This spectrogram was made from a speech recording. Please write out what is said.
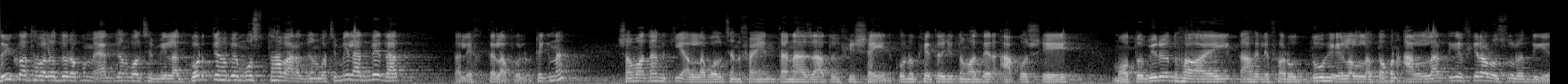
দুই কথা বলে দু রকম, একজন বলছে মিলাদ করতে হবে, মুস্তাহাব, আরেকজন বলছে মিলাদ, বেদাত, তাহলে ইখতলাফ হলো, ঠিক না? সমাধান কি? আল্লাহ বলছেন, ফাইন তানা জাতু ফিসাইন কোনো ক্ষেত্রে যদি তোমাদের আপোষে মতবিরোধ হয়, তাহলে ফরুদ্দুহ এল্লাহ তখন আল্লাহর দিকে ফেরা, রসুলের দিকে।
